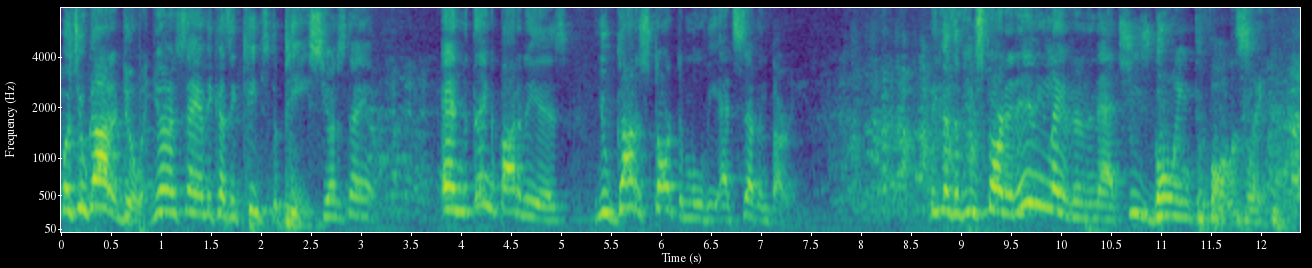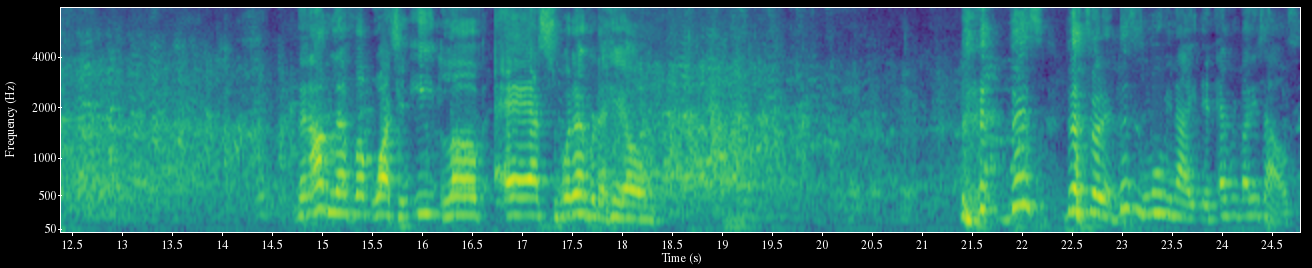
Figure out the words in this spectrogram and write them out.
but you gotta do it. You saying? Because it keeps the peace. You understand? And the thing about it is, you gotta start the movie at 7:30. Because if you started any later than that, she's going to fall asleep. Then I'm left up watching Eat, Love, Ass, whatever the hell. this, this, this is movie night in everybody's house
